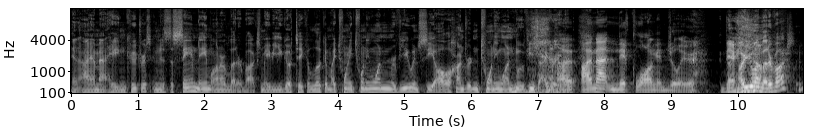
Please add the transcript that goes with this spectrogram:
And I am at Hayden Koutras, and it's the same name on our Letterboxd. Maybe you go take a look at my 2021 review and see all 121 movies I rated. I, I'm at Nick Long Enjoyer. There Are you go. on Letterboxd?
